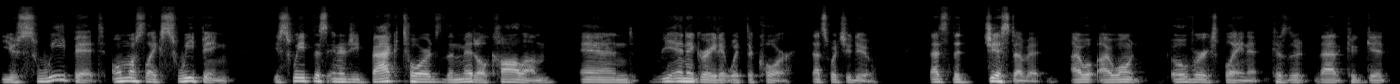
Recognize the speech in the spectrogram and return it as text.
you sweep it almost like sweeping. You sweep this energy back towards the middle column and reintegrate it with the core. That's what you do. That's the gist of it. I w- I won't over explain it because that could get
